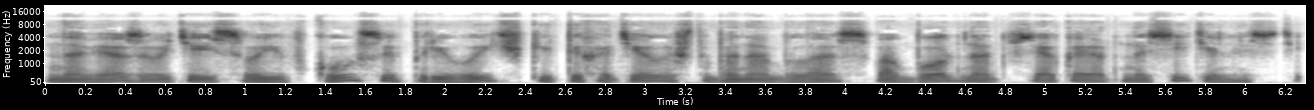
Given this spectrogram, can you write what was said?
навязывать ей свои вкусы, привычки, ты хотела, чтобы она была свободна от всякой относительности.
